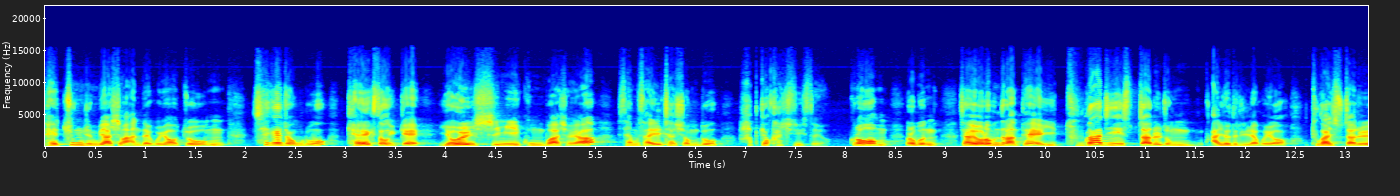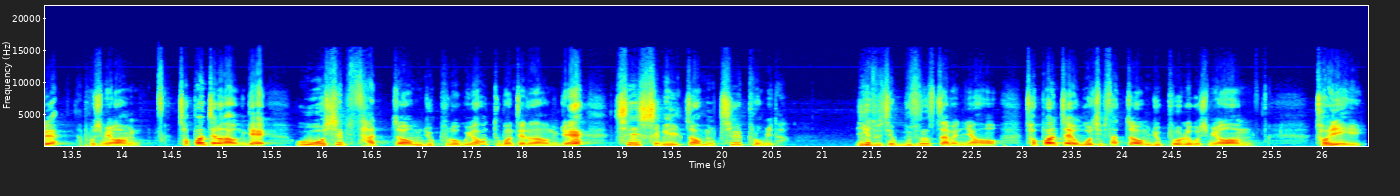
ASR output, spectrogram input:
대충 준비하시면 안 되고요. 좀 체계적으로 계획성 있게 열심히 공부하셔야 세무사 1차 시험도 합격하실 수 있어요. 그럼 여러분 제가 여러분들한테 이 두 가지 숫자를 좀 알려드리려고 해요. 두 가지 숫자를 자, 보시면 첫 번째로 나오는 게 54.6%고요. 두 번째로 나오는 게 71.7%입니다. 이게 도대체 무슨 숫자면요. 첫 번째 54.6%를 보시면 저희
